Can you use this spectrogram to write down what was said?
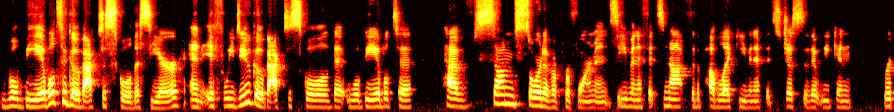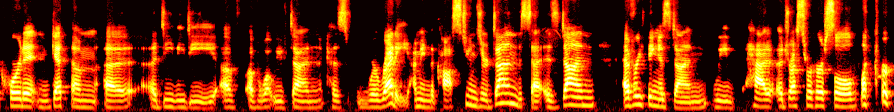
we'll be able to go back to school this year, and if we do go back to school, that we'll be able to have some sort of a performance, even if it's not for the public, even if it's just so that we can record it and get them a, a DVD of, of what we've done because we're ready. I mean, the costumes are done, the set is done, everything is done. We've had a dress rehearsal, like we're,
